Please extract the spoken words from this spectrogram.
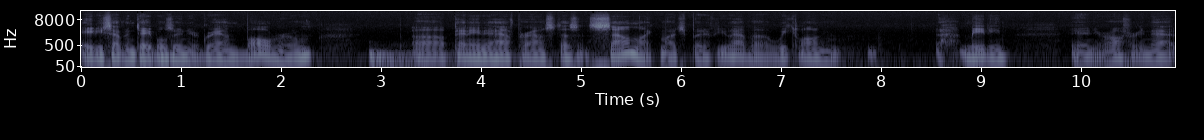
87 tables in your grand ballroom, a uh, penny and a half per ounce doesn't sound like much, but if you have a week long meeting and you're offering that,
